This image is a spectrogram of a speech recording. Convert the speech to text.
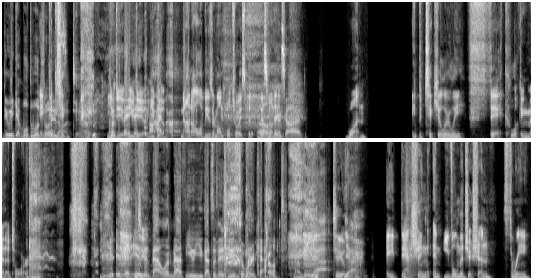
Do we get multiple A choice? partic- God damn it. You do, Okay, you do, you do. Not all of these are multiple choice, but this oh, one thank is. God. One, a particularly thick looking minotaur. If it Two. isn't that one, Matthew, you got some issues to work out. Yeah. Two, Yeah. a dashing and evil magician. Three,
